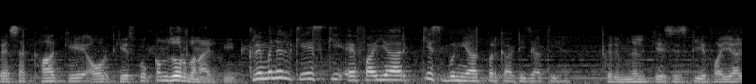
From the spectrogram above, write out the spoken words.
पैसा खा के और केस को कमज़ोर बना देती है। क्रिमिनल केस की एफआईआर किस बुनियाद पर काटी जाती है? क्रिमिनल केसेस की एफ़ आई आर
